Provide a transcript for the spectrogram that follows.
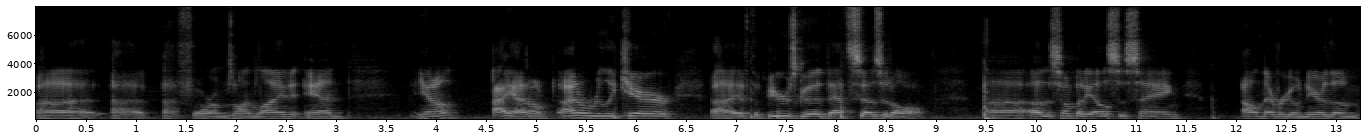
uh, uh, uh, forums online, and you know, I I don't I don't really care uh, if the beer's good. That says it all. Uh, other somebody else is saying I'll never go near them.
